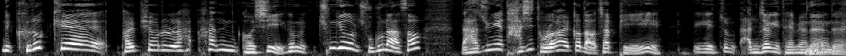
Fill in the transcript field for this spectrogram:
근데 그렇게 발표를 하- 한 것이 그러면 충격을 주고 나서 나중에 다시 돌아갈 거다 어차피 이게 좀 안정이 되면은 네, 네.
